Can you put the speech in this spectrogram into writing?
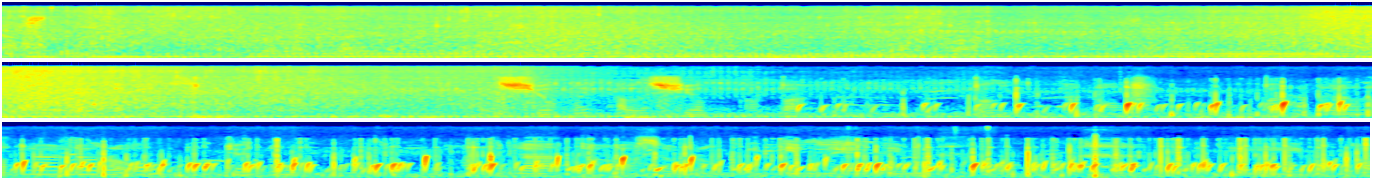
Last na. Tagal. Calcium, ka pa. Pag ano, para ka lang naglalaro. Diyan o. Nakadilata ka, sobrang itim na itim. Hindi maka,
